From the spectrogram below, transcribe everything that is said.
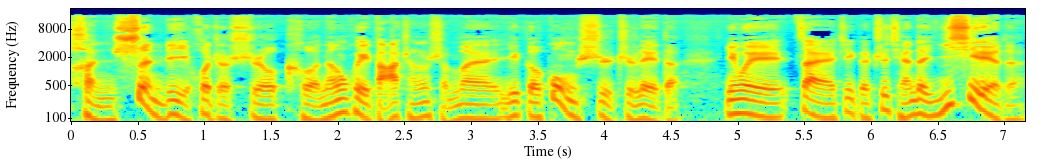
很顺利，或者是可能会达成什么一个共识之类的，因为在这个之前的一系列的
